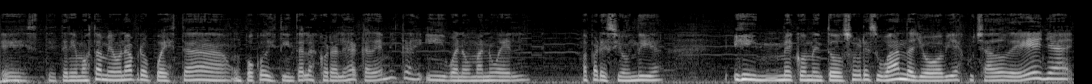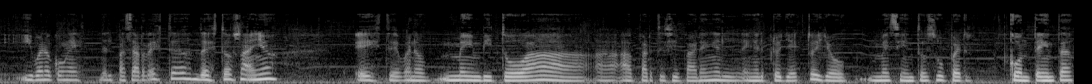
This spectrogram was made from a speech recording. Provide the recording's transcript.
Este, tenemos también una propuesta un poco distinta a las corales académicas y bueno, Manuel apareció un día y me comentó sobre su banda, yo había escuchado de ella y bueno, con el pasar de estos, de estos años, este, bueno, me invitó a, a- a participar en el, en el proyecto y yo me siento súper contenta,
